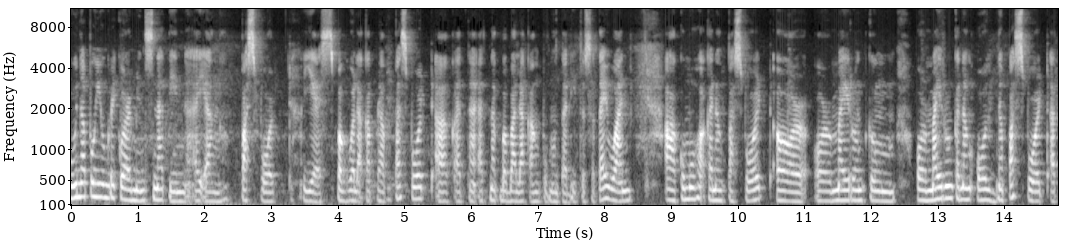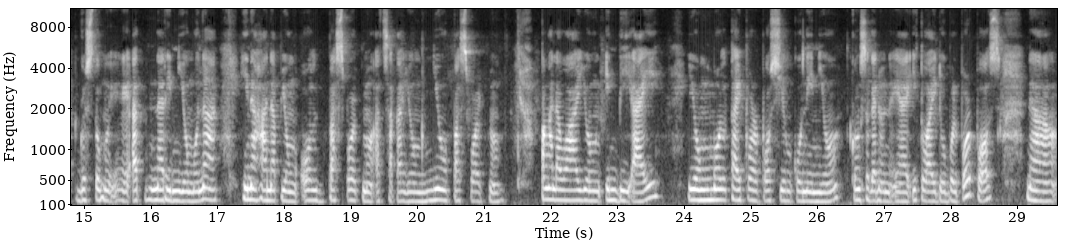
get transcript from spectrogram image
Una po yung requirements natin ay ang passport. Yes, pag wala ka pa passport uh, at, at nagbabalak kang pumunta dito sa Taiwan, uh, kumuha ka ng passport or or mayroon kung or mayroon ka ng old na passport at gusto mo eh, at na-renew mo na, hinahanap yung old passport mo at saka yung new passport mo. Pangalawa, yung NBI, yung multi-purpose yung kunin nyo. Kung sa ganun, uh, ito ay double purpose na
